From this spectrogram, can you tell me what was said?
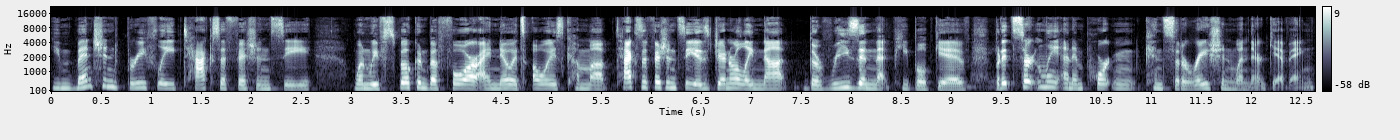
You mentioned briefly tax efficiency when we've spoken before, I know it's always come up. Tax efficiency is generally not the reason that people give, but it's certainly an important consideration when they're giving.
